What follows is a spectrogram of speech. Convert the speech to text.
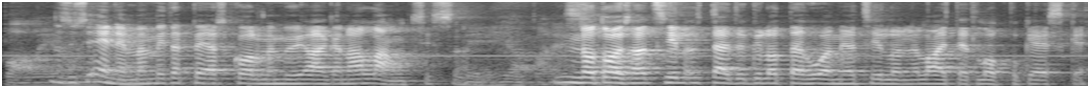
paljon. No siis enemmän mitä PS3 myi aikanaan launchissa. Niin, Japanissa. No toisaalta silloin, täytyy kyllä ottaa huomioon, että silloin ne laitteet loppu kesken.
